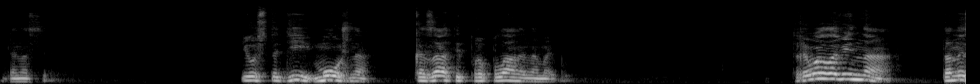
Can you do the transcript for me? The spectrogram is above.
для населення. І ось тоді можна казати про плани на майбутнє. Тривала війна та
